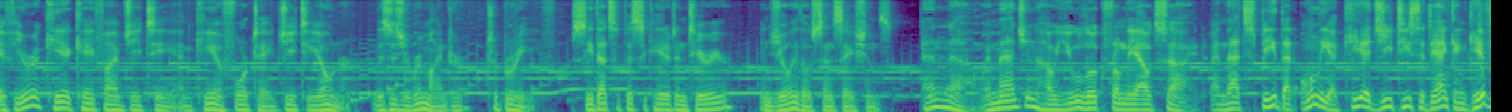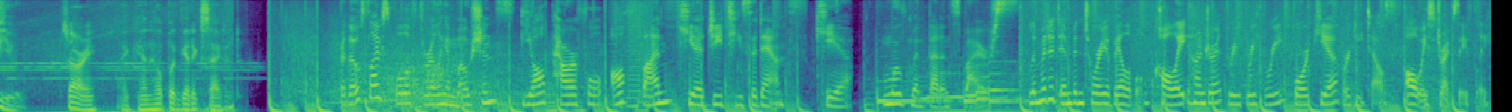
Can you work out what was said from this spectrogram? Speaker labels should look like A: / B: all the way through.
A: If you're a Kia K5 GT and Kia Forte GT owner, this is your reminder to breathe. See that sophisticated interior? Enjoy those sensations. And now, imagine how you look from the outside and that speed that only a Kia GT sedan can give you. Sorry, I can't help but get excited.
B: For those lives full of thrilling emotions, the all powerful, all fun Kia GT sedans. Kia, movement that inspires. Limited inventory available. Call 800 333 4Kia for details. Always drive safely.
